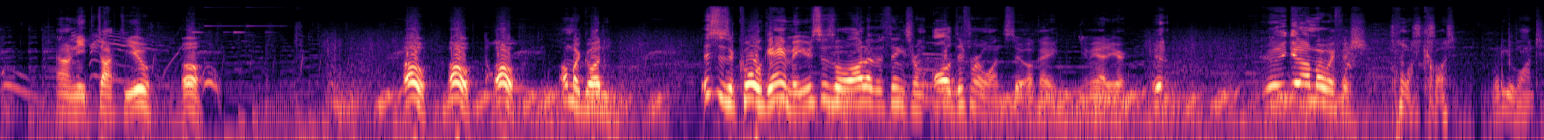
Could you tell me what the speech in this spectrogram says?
I don't need to talk to you. Oh. Oh, oh, oh, oh my god. This is a cool game. It uses a lot of the things from all different ones too. Okay, get me out of here. Get out of my way, fish. Oh my god. What do you want?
